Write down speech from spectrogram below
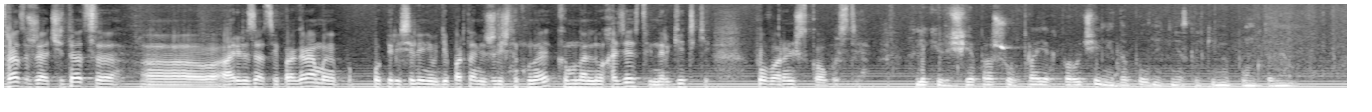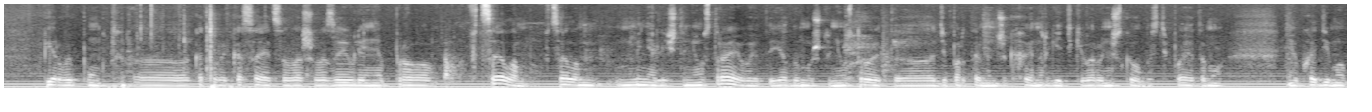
сразу же отчитаться э, о реализации программы по переселению в Департамент жилищно-коммунального хозяйства и энергетики по Воронежской области. Олег Юрьевич, я прошу проект поручений дополнить несколькими пунктами. Первый пункт, э, который касается вашего заявления про в целом, в целом меня лично не устраивает, и я думаю, что не устроит э, Департамент ЖКХ энергетики Воронежской области, поэтому необходимо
